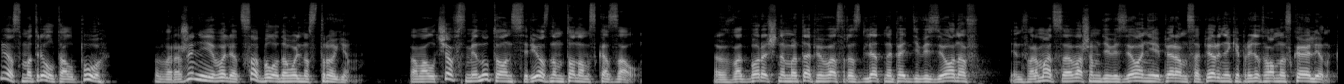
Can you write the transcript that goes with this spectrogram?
и осмотрел толпу. Выражение его лица было довольно строгим. Помолчав с минуту, он серьезным тоном сказал. «В отборочном этапе вас разделят на пять дивизионов. Информация о вашем дивизионе и первом сопернике придёт вам на Skylink.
